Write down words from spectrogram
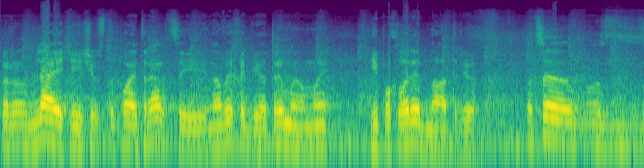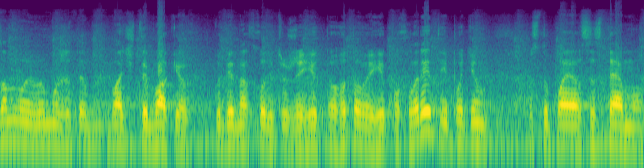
переробляють її чи вступають в реакцію, і на виході отримуємо ми гіпохлорид натрію. Оце за мною ви можете бачити баки, куди надходить вже готовий гіпохлорид і потім поступає в систему.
